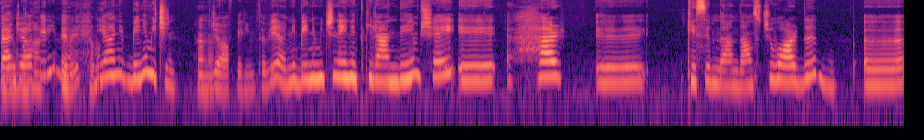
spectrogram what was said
Ben e, cevap Bahar- vereyim mi? Evet tamam. Yani benim için cevap vereyim tabii. Yani benim için en etkilendiğim şey e, her e, kesimden dansçı vardı. E,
